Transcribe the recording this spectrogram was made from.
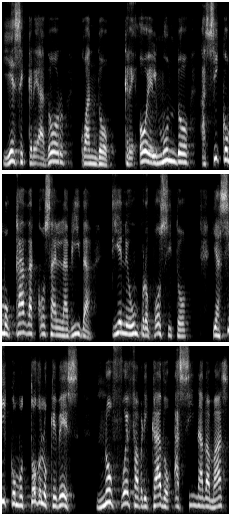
y ese creador cuando creó el mundo, así como cada cosa en la vida tiene un propósito y así como todo lo que ves no fue fabricado así nada más,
